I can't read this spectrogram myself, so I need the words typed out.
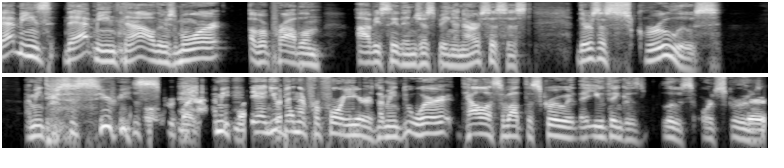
That means that means now there's more of a problem obviously than just being a narcissist. There's a screw loose I mean, there's a serious oh, screw. My, I mean, Dan, you've been there for four years. I mean, where tell us about the screw that you think is loose or screwed. There,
